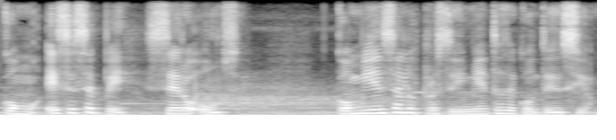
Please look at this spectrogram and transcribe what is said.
como SCP-011. Comienzan los procedimientos de contención.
